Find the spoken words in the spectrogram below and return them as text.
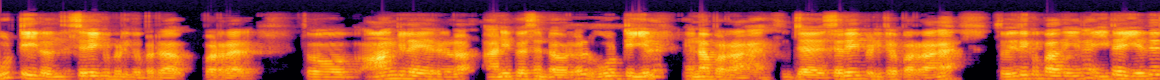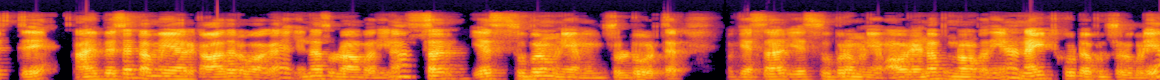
ஊட்டியில் வந்து சிறைக்கு பிடிக்கப்படுறாரு ஸோ ஆங்கிலேயர்களால் அனிபெசன்ட் அவர்கள் ஊட்டியில் என்ன பண்றாங்க? சிறை பிடிக்கப்படுறாங்க ஸோ இதுக்கு பார்த்தீங்கன்னா இதை எதிர்த்து பெசன்ட் அம்மையாருக்கு ஆதரவாக என்ன சொல்றாங்க பார்த்தீங்கன்னா சர் எஸ் சுப்பிரமணியம் சொல்லிட்டு ஒருத்தர். Okay sir S Subramaniam. அவர் என்ன பண்ணுவாங்க பார்த்தீங்கன்னா நைட் கூட் அப்படின்னு சொல்லக்கூடிய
